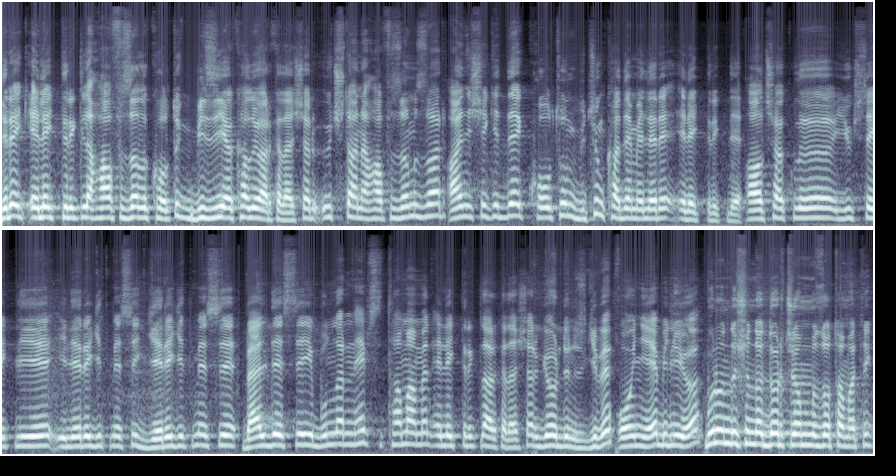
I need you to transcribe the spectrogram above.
Direkt elektrikli hafızalı koltuk bizi yakalıyor arkadaşlar. 3 tane hafızamız var. Aynı şekilde koltuğun bütün kademeleri elektrikli. Alçaklığı, yüksekliği, ileri gitmesi, geri gitmesi, bel desteği bunların hepsi tamamen elektrikli arkadaşlar. Gördüğünüz gibi oynayabiliyor. Bunun dışında 4 camımız otomatik.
